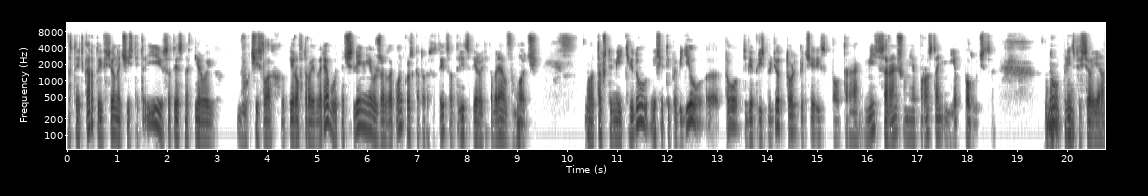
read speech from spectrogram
поставить карту и все начистить. И, соответственно, в первых двух числах 1-2 января будет начисление уже за конкурс, который состоится 31 декабря в ночь. Вот, так что имейте в виду, если ты победил, э, то тебе приз придет только через полтора месяца. Раньше у меня просто не получится. Ну, в принципе, все, я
